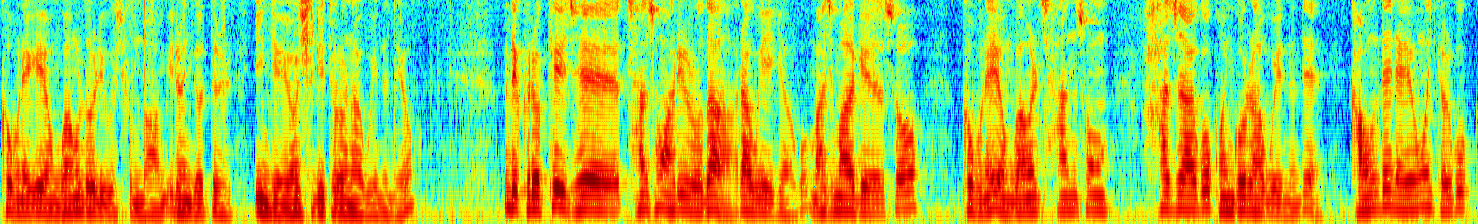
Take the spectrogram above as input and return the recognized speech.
그분에게 영광을 돌리고 싶은 마음 이런 것들인 게 여실히 드러나고 있는데요. 근데 그렇게 이제 찬송하리로다라고 얘기하고 마지막에서 그분의 영광을 찬송 하자고 권고를 하고 있는데 가운데 내용은 결국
